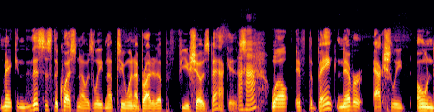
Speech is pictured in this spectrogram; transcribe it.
making this is the question I was leading up to when I brought it up a few shows back is Uh huh. well, if the bank never actually owned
